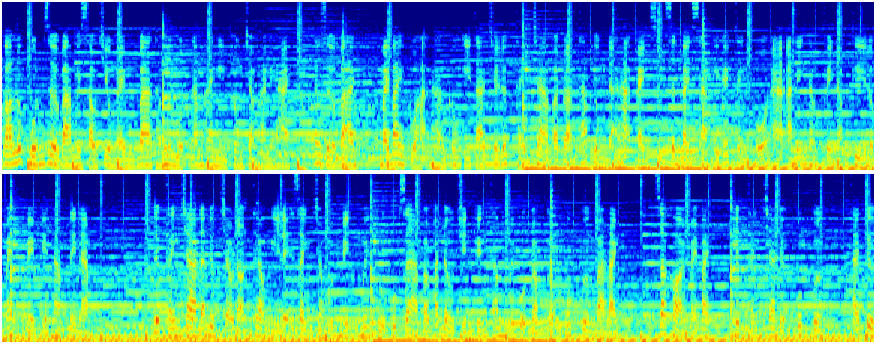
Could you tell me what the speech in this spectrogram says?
Vào lúc 4 giờ 36 chiều ngày 3 tháng 11 năm 2022, theo giờ ba máy bay của hãng hàng không ITA chở Đức Thánh Cha và đoàn tháp tùng đã hạ cánh xuống sân bay xa khi cách thành phố A Ali 5,5 km về phía nam tây nam. Đức Thánh Cha đã được chào đón theo nghi lễ dành cho một vị nguyên thủ quốc gia và bắt đầu chuyến viếng thăm với cuộc gặp gỡ quốc vương Bà Rành. Ra khỏi máy bay, Đức Thánh Cha được quốc vương, thái tử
